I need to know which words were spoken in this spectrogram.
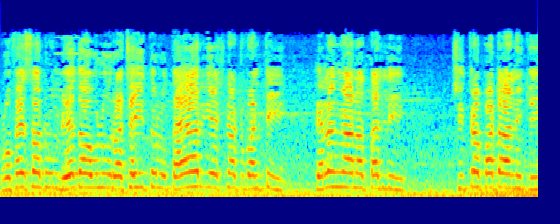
ప్రొఫెసర్లు మేధావులు రచయితలు తయారు చేసినటువంటి తెలంగాణ తల్లి చిత్రపటానికి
